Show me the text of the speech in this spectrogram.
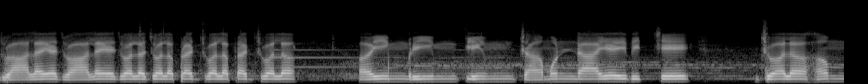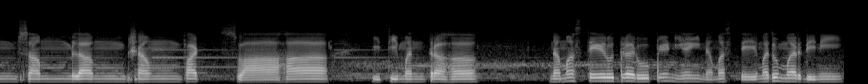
ज्वालय ज्वालय ज्वल ज्वल प्रज्वल प्रज्वल। ऐं ह्रीं क्लीं चामुण्डायै विच्चे। ज्वलहं सं लं क्षं फट् स्वाहा इति मन्त्रः। नमस्ते रुद्ररूपिण्यै नमस्ते मधुमर्दिनी।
